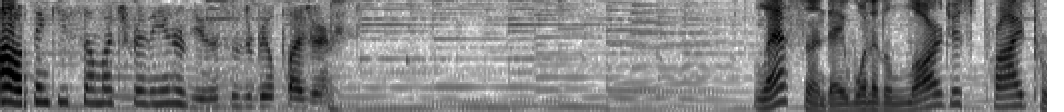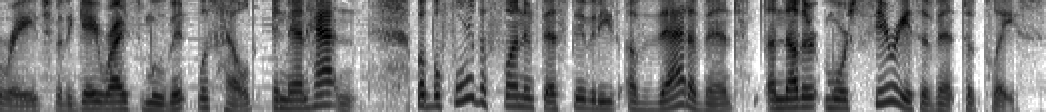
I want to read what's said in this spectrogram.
Oh, thank you so much for the interview. This was a real pleasure. Last Sunday, one of the largest pride parades for the gay rights movement was held in Manhattan. But before the fun and festivities of that event, another more serious event took place.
